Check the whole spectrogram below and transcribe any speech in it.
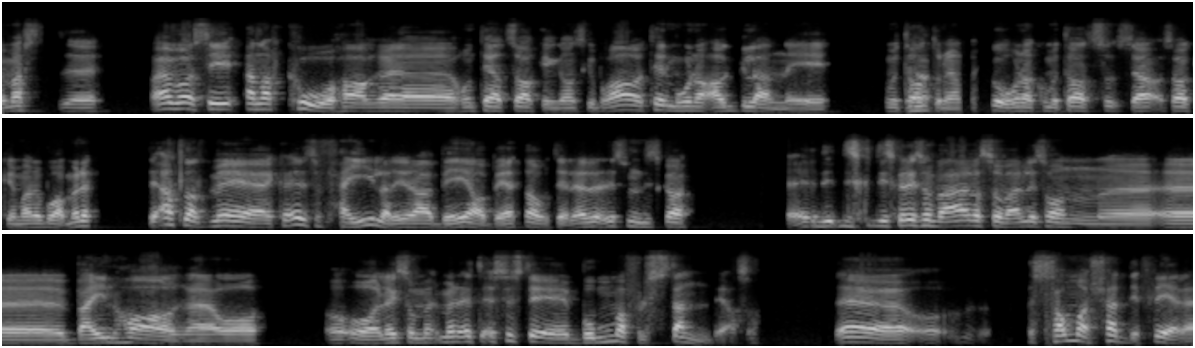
er mest uh, og jeg må si NRK har håndtert saken ganske bra. og Til og med hun har Aglen i kommentatoren i NRK. Hun har kommentert sa- sa- saken veldig bra. Men det, det er et eller annet med Hva er det som feiler de der BA og BT av og til? Er det liksom de skal de, de, skal, de skal liksom være så veldig sånn beinharde og, og, og liksom Men jeg, jeg syns de bommer fullstendig, altså. Det, er- og det samme har skjedd i flere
